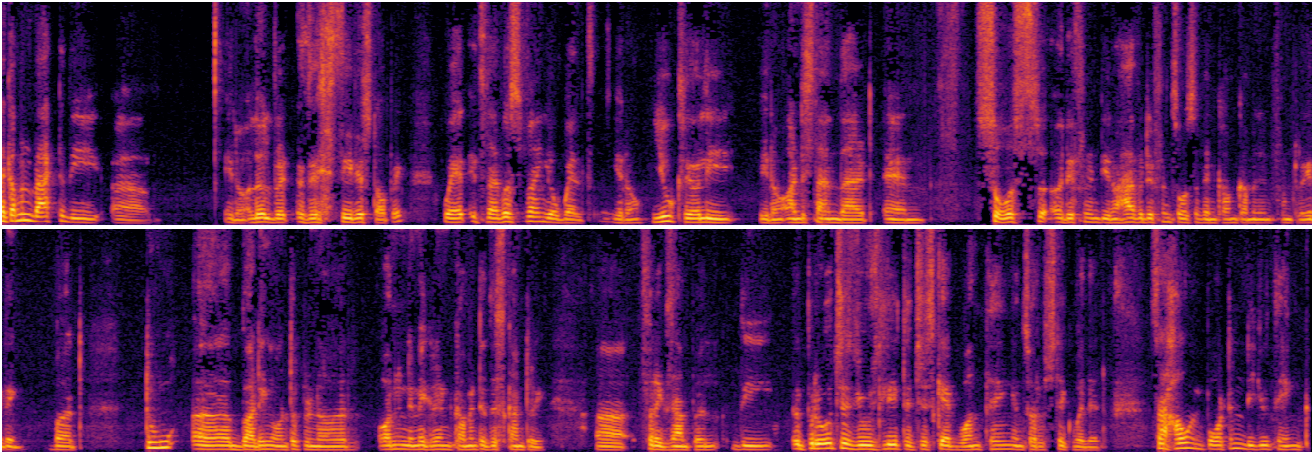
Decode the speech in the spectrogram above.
Now coming back to the, uh, you know, a little bit this serious topic where it's diversifying your wealth. You know, you clearly you know understand that and source a different, you know, have a different source of income coming in from trading, but to a budding entrepreneur or an immigrant coming to this country, uh, for example, the approach is usually to just get one thing and sort of stick with it. So, how important do you think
